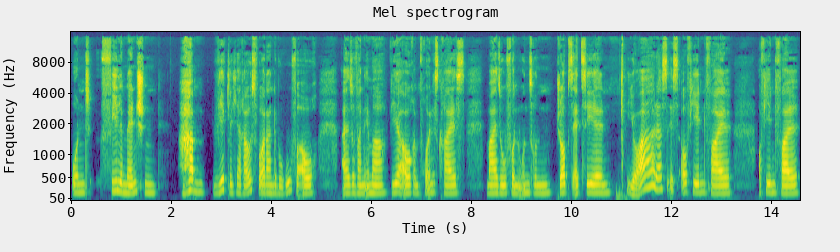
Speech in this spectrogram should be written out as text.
und viele Menschen haben wirklich herausfordernde Berufe auch. Also wann immer wir auch im Freundeskreis mal so von unseren Jobs erzählen, ja, das ist auf jeden Fall, auf jeden Fall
